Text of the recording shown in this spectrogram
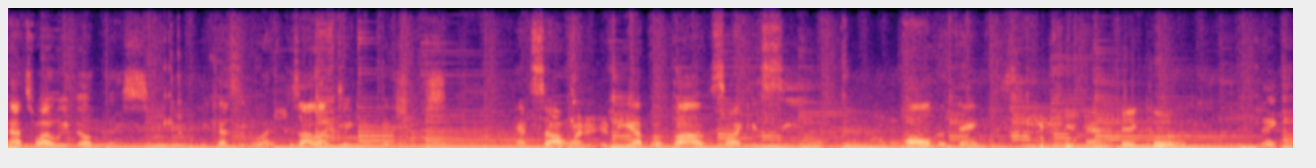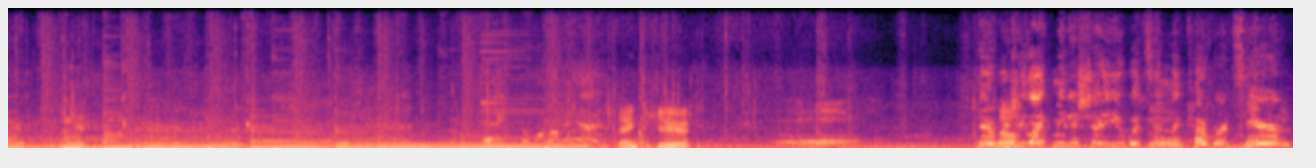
And that's why we built this because of what? Because I like taking pictures, and so I wanted to be up above so I could see all the things. yeah, very cool. Thank you. Hey, come on in. Thank you. Now, would Oh. you like me to show you what's in the cupboards here?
